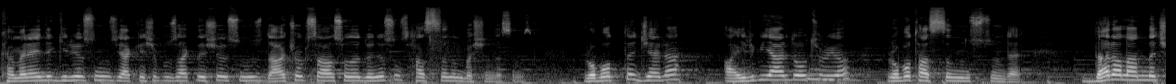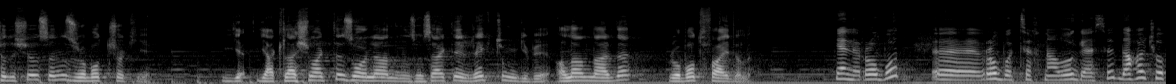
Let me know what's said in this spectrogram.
Kameraya da giriyorsunuz, yaklaşıp uzaklaşıyorsunuz, daha çok sağa sola dönüyorsunuz, hastanın başındasınız. Robotta cerrah ayrı bir yerde oturuyor, robot hastanın üstünde. Dar alanda çalışıyorsanız robot çok iyi. Ya- Yaklaşmakta zorlandınız, özellikle rektum gibi alanlarda robot faydalı. Yəni robot ə, robot texnologiyası daha çox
